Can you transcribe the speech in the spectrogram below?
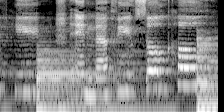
live here and I feel so cold.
